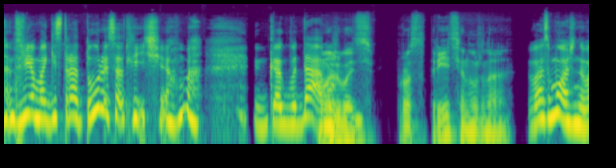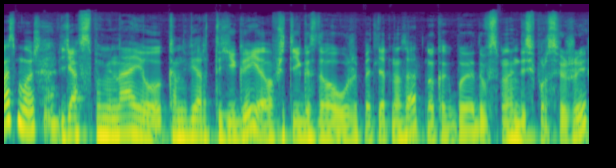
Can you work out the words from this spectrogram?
две магистратуры с отличием. Как бы да, Может быть, просто третья нужна? возможно, возможно. Я вспоминаю конверты ЕГЭ. Я вообще-то ЕГЭ сдавал уже пять лет назад, но как бы воспоминания до сих пор свежи.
